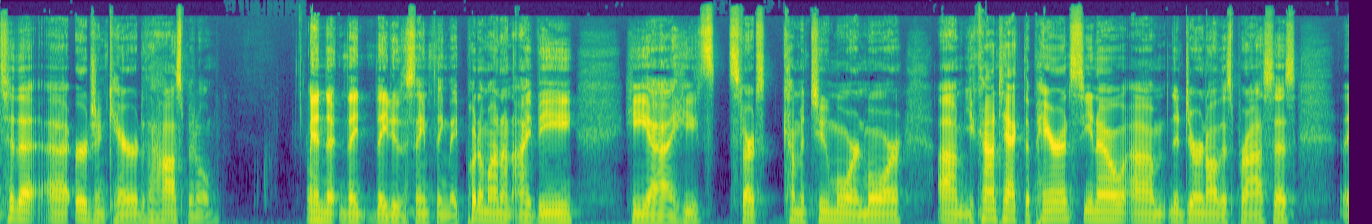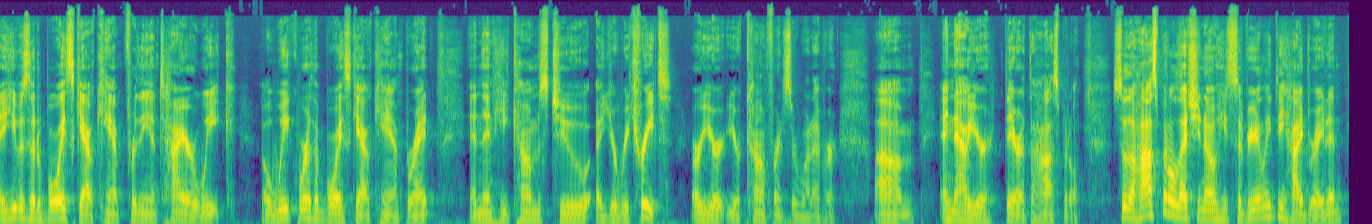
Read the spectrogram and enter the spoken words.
to the uh, urgent care to the hospital and they they do the same thing. They put him on an IV. He uh, he starts coming to more and more. Um, you contact the parents, you know, um, during all this process. He was at a Boy Scout camp for the entire week, a week worth of Boy Scout camp, right? And then he comes to uh, your retreat, or your your conference or whatever. Um, and now you're there at the hospital. So the hospital lets you know he's severely dehydrated,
